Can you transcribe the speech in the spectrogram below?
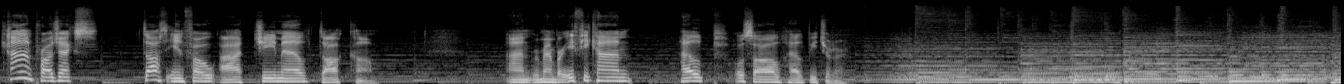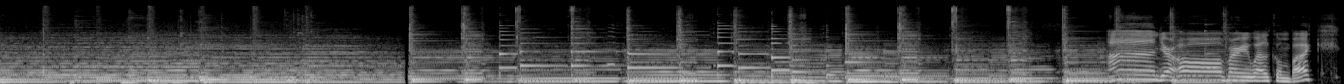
canprojects.info at gmail.com. And remember, if you can, help us all help each other. And you're all very welcome back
